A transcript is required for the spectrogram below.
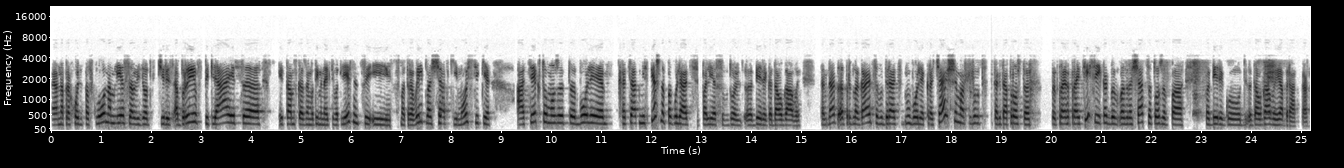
Она проходит по склонам леса, ведет через обрыв, петляет, и там, скажем, вот именно эти вот лестницы и смотровые площадки, и мостики. А те, кто, может, более хотят неспешно погулять по лесу вдоль э, берега Даугавы, тогда э, предлагается выбирать ну, более кратчайший маршрут, тогда просто пройтись и как бы возвращаться тоже по, по берегу Долгавы и обратно.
